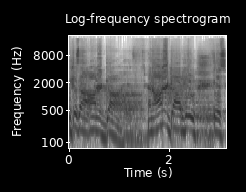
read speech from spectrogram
because I honored God. And I honored God who is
